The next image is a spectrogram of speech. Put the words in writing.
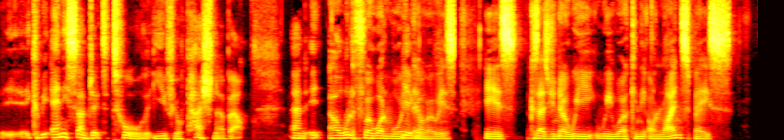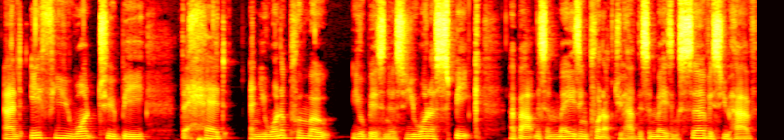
it could be any subject at all that you feel passionate about. And it i want to throw one more in there though is is because as you know we we work in the online space and if you want to be the head and you want to promote your business you want to speak about this amazing product you have this amazing service you have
